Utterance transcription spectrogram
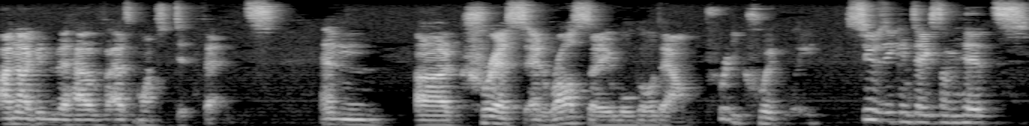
I'm not going to have as much defense, and uh, Kris and Ralsei will go down pretty quickly. Susie can take some hits,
